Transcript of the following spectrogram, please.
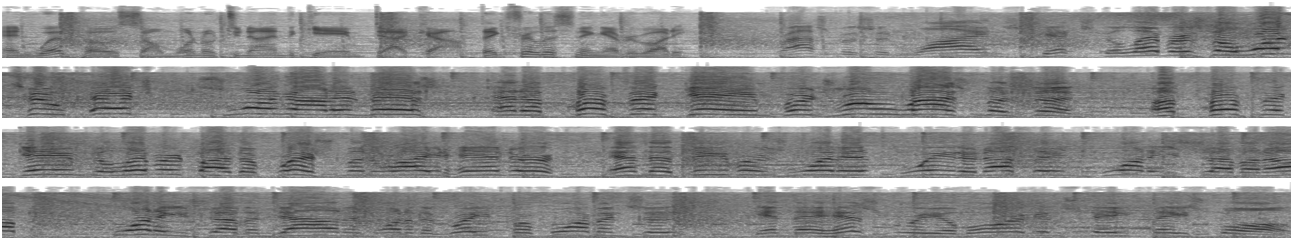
and web posts on 1029thegame.com. Thanks for listening, everybody. Rasmussen winds, kicks, delivers the one-two pitch, swung on and missed, and a perfect game for Drew Rasmussen. A perfect game delivered by the freshman right-hander, and the Beavers win it three to nothing, 27 up. 27 down in one of the great performances in the history of Oregon State baseball.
